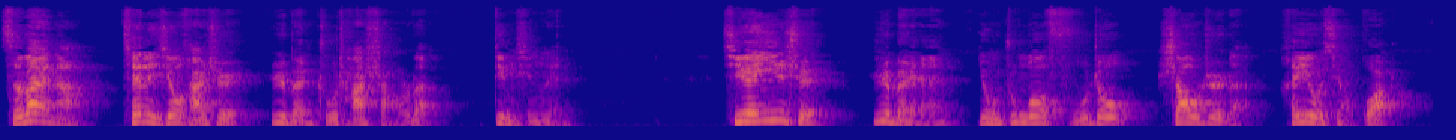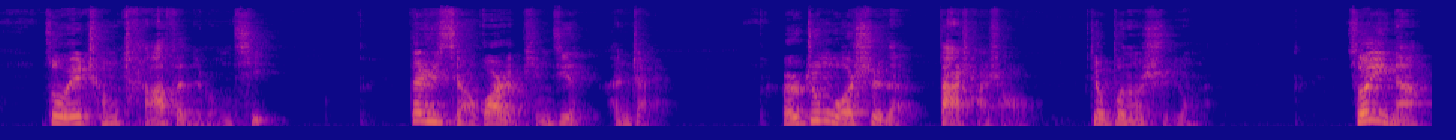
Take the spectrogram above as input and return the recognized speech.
此外呢，千里修还是日本竹茶勺的。定型人，其原因是日本人用中国福州烧制的黑釉小罐作为盛茶粉的容器，但是小罐的瓶颈很窄，而中国式的大茶勺就不能使用了。所以呢，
